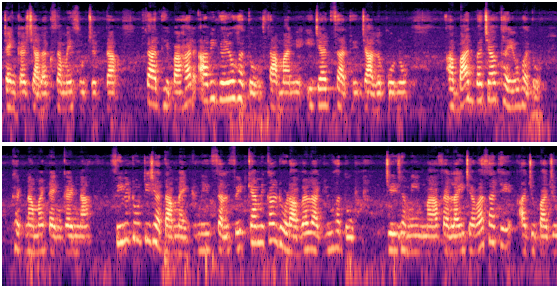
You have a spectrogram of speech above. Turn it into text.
ટેન્કર ચાલક સમય સૂચકતા સાથે બહાર આવી ગયો હતો. સામાન્ય ઇજાજ સાથે ચાલકોનો આબાદ બચાવ થયો હતો. ઘટનામાં ટેન્કરના સીલ તૂટી જતાં મેગ્નેટ સલ્ફેટ કેમિકલ ઢોળાવવા લાગ્યું હતું, જે જમીનમાં ફેલાઈ જવા સાથે આજુબાજુ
